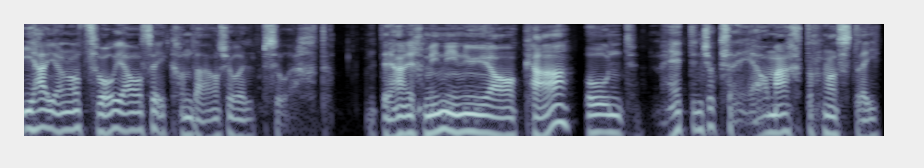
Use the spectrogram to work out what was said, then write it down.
ich habe ja noch zwei Jahre Sekundarschule besucht. Und dann hatte ich meine neun Jahre und man hat dann schon gesagt, ja, mach doch noch das dritte.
